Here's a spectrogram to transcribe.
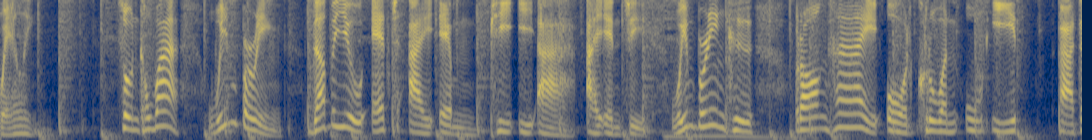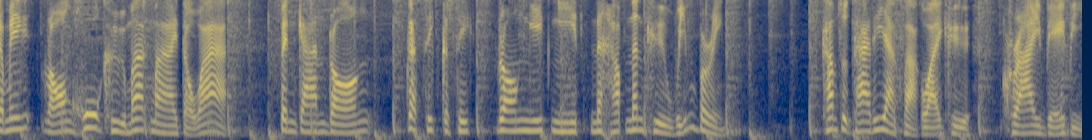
wailing ส่วนคำว่า whimpering w h i m p e r i n g whimpering คือ ร้องไห้โอดครวญอูดอีดอาจจะไม่ร้องโฮคือมากมาย แต่ว่าเป็นการร้องกระซิกกระซิกร้องงีดงีดนะครับ นั่นคือ whimpering คำสุดท้ายที่อยากฝากไว้คือ cry baby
